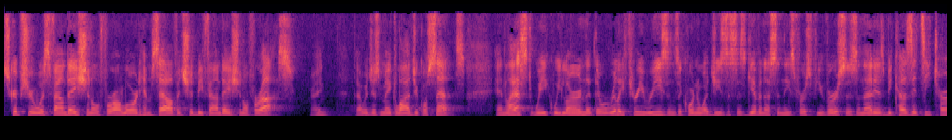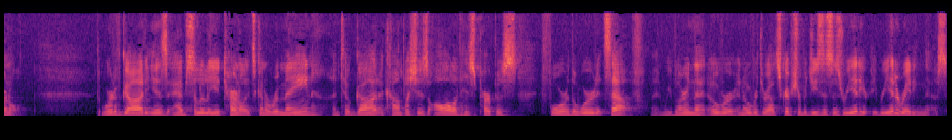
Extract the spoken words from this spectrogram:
Scripture was foundational for our Lord Himself, it should be foundational for us, right? That would just make logical sense. And last week we learned that there were really three reasons, according to what Jesus has given us in these first few verses, and that is because it's eternal. The Word of God is absolutely eternal. It's going to remain until God accomplishes all of His purpose for the Word itself. And we've learned that over and over throughout Scripture, but Jesus is reiter- reiterating this.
